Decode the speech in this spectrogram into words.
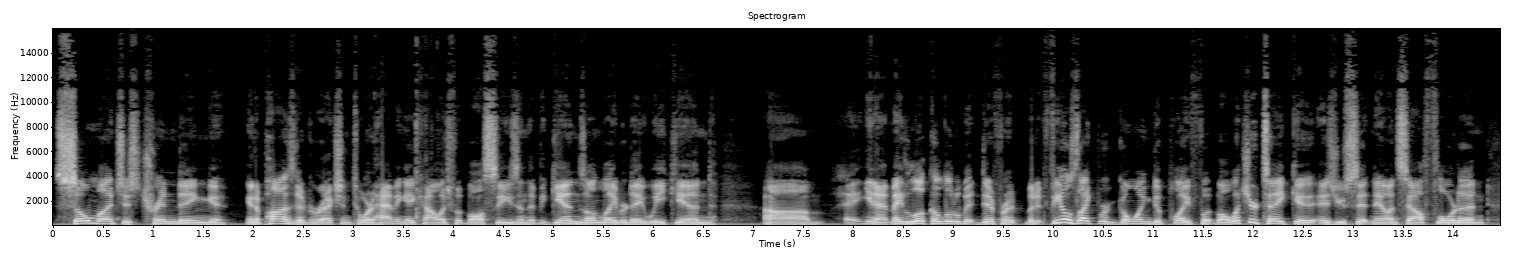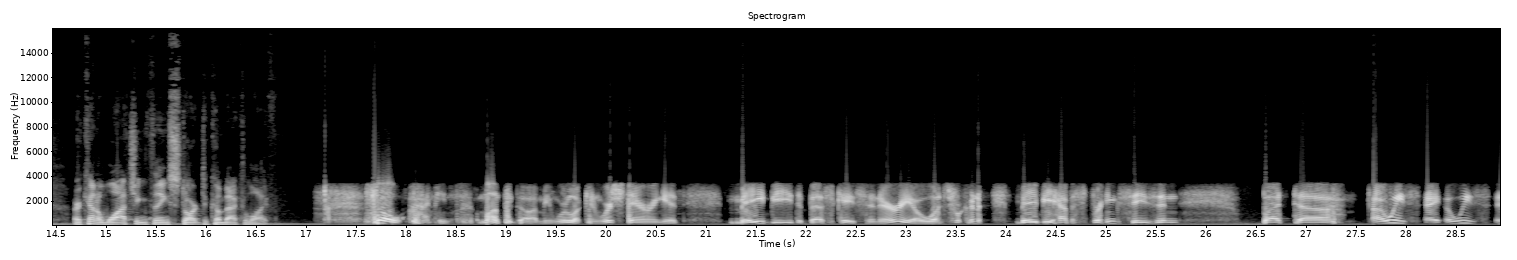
so much is trending in a positive direction toward having a college football season that begins on Labor Day weekend. Um, you know, it may look a little bit different, but it feels like we're going to play football. What's your take as you sit now in South Florida and are kind of watching things start to come back to life? So, I mean, a month ago, I mean, we're looking, we're staring at maybe the best case scenario was we're going to maybe have a spring season. But uh, I always, I always, uh,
